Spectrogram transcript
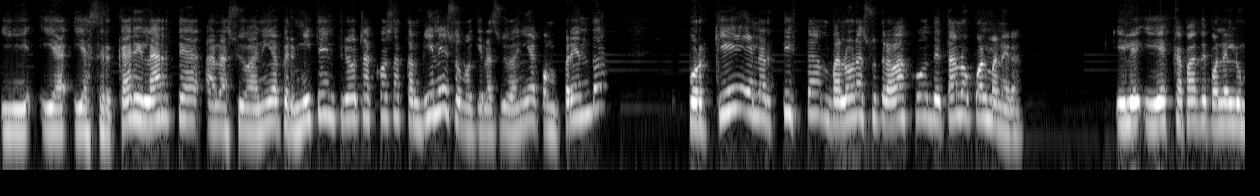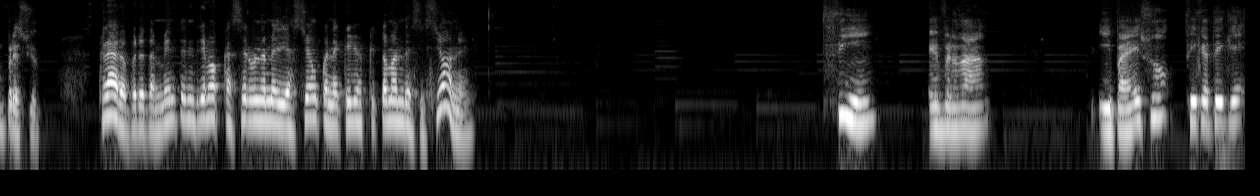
y, y a- y acercar el arte a, a la ciudadanía permite, entre otras cosas, también eso, porque la ciudadanía comprenda por qué el artista valora su trabajo de tal o cual manera y, le- y es capaz de ponerle un precio. Claro, pero también tendríamos que hacer una mediación con aquellos que toman decisiones. Sí, es verdad. Y para eso, fíjate que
